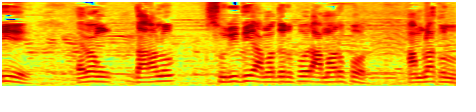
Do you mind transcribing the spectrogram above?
দিয়ে এবং দাঁড়াল ছুরি দিয়ে আমাদের উপর, আমার উপর হামলা করল।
